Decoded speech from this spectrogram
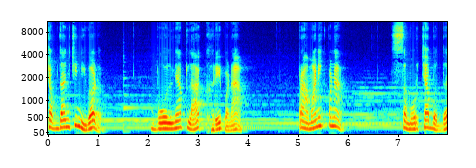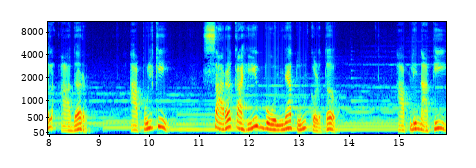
शब्दांची निवड बोलण्यातला खरेपणा प्रामाणिकपणा समोरच्याबद्दल आदर आपुलकी सारं काही बोलण्यातून कळतं. आपली नाती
